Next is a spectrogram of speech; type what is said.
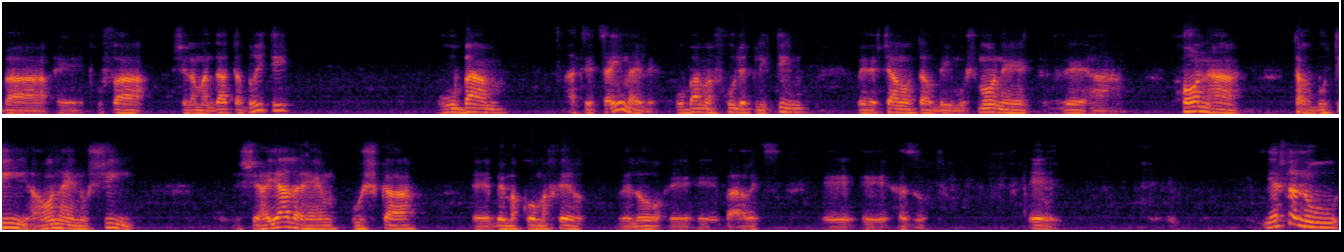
בתקופה של המנדט הבריטי, רובם, הצאצאים האלה, רובם הפכו לפליטים ב-1948, וההון התרבותי, ההון האנושי שהיה להם, הושקע אה, במקום אחר ולא אה, אה, בארץ הזאת. יש לנו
